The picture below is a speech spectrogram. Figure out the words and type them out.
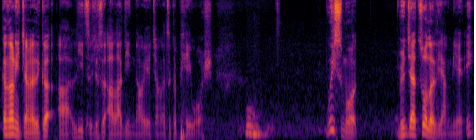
刚刚你讲了一个啊例子，就是阿拉丁，然后也讲了这个 pay wash。嗯。为什么人家做了两年，诶，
